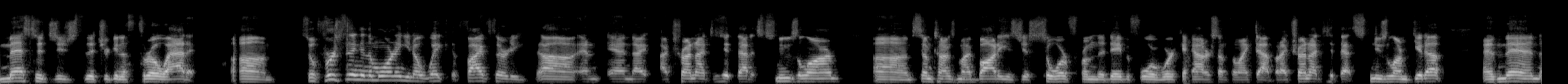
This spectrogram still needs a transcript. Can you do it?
messages that you're going to throw at it. Um, so first thing in the morning you know wake at 5.30 uh, and and I, I try not to hit that at snooze alarm. Um, sometimes my body is just sore from the day before workout or something like that but i try not to hit that snooze alarm get up and then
